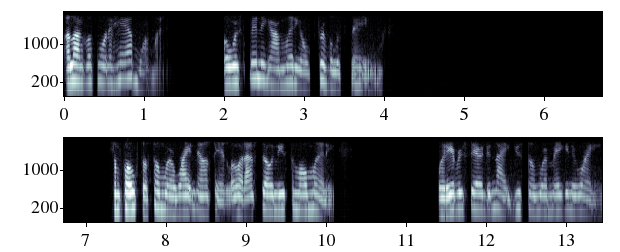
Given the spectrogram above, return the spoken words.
A lot of us want to have more money, but we're spending our money on frivolous things. Some folks are somewhere right now saying, Lord, I still need some more money. But every Saturday night, you're somewhere making it rain.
